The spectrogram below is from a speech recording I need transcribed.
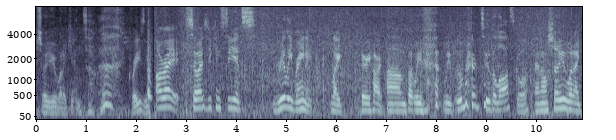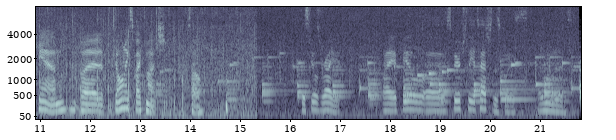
show you what I can. So crazy. All right, so as you can see, it's really raining, like very hard. Um, but we've we've Ubered to the law school, and I'll show you what I can, but don't expect much. So this feels right. I feel uh, spiritually attached to this place. I don't know what it is.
